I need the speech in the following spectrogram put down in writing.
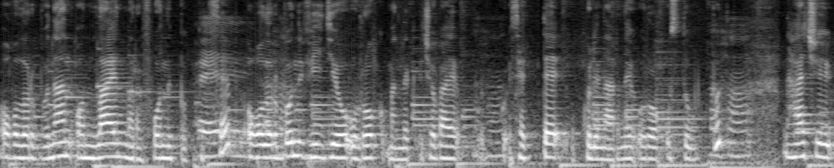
оголорбунан онлайн марафон ыппыппытсеп оголорбун видео урок манна үчө бай сетте кулинарный урок устубуппут Нахачы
